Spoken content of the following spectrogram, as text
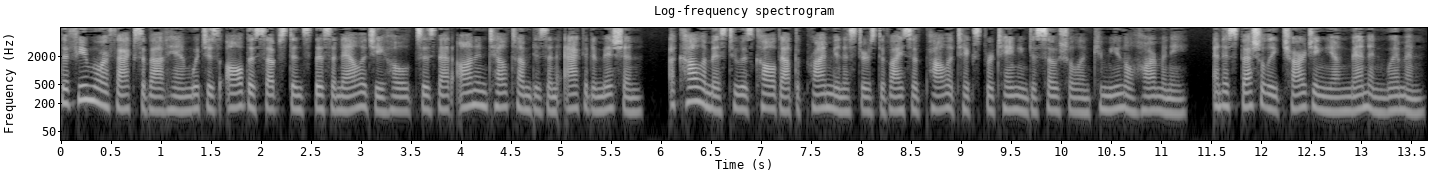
The few more facts about him, which is all the substance this analogy holds, is that Anand Teltumbde is an academician, a columnist who has called out the Prime Minister's divisive politics pertaining to social and communal harmony, and especially charging young men and women,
